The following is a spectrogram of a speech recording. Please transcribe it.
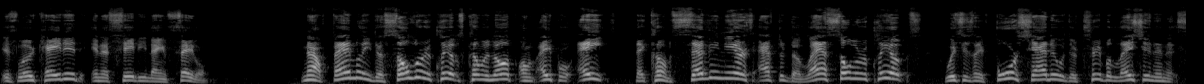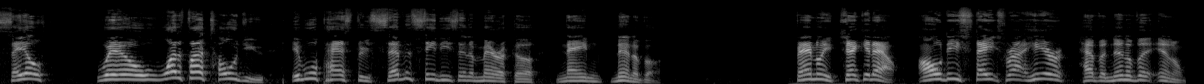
is located in a city named Salem. Now, family, the solar eclipse coming up on April 8th that comes seven years after the last solar eclipse, which is a foreshadow of the tribulation in itself. Well, what if I told you it will pass through seven cities in America named Nineveh? Family, check it out. All these states right here have a Nineveh in them.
